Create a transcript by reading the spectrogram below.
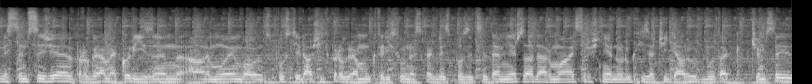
myslím si, že program jako Reason a nemluvím o spoustě dalších programů, které jsou dneska k dispozici téměř zadarmo a je strašně jednoduchý začít dělat hudbu, tak v čem si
